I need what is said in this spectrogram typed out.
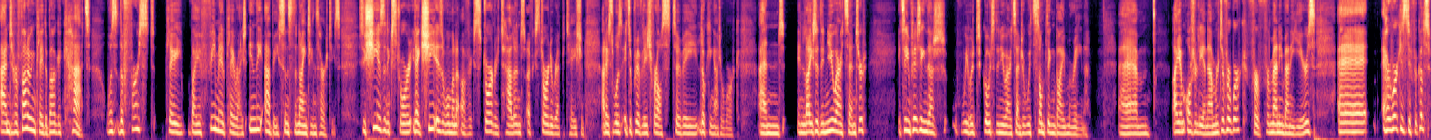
and her following play, The Bog of Cats, was the first play by a female playwright in the Abbey since the 1930s. So she is an extraordinary, like she is a woman of extraordinary talent, of extraordinary reputation, and I suppose it's a privilege for us to be looking at her work. And in light of the new art centre, it seemed fitting that we would go to the new art centre with something by Marina. Um, I am utterly enamoured of her work for, for many, many years. Uh, her work is difficult,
